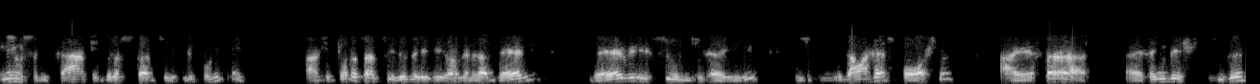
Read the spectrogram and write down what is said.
nenhum sindicato, pela sociedade civil, por ninguém. Acho que toda a sociedade civil organizada deve, deve se unir aí e, e dar uma resposta a essa, a essa investida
